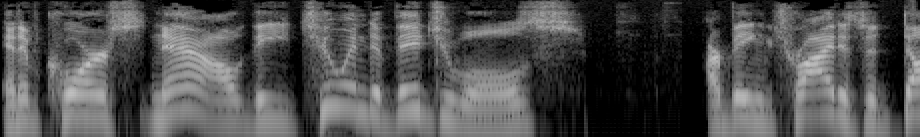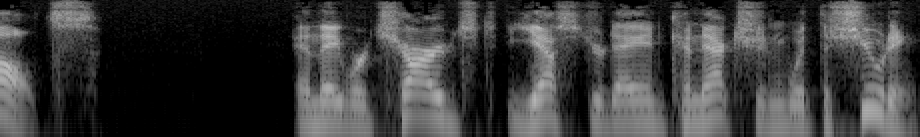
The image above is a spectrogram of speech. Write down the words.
And of course, now the two individuals are being tried as adults, and they were charged yesterday in connection with the shooting.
